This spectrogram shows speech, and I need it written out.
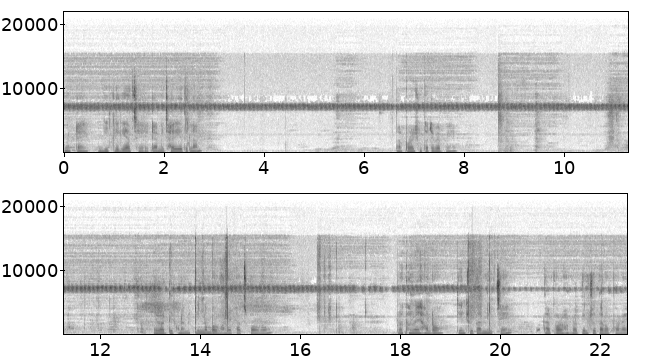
অনেকটাই গিট লেগে আছে, এটা আমি ছাড়িয়ে দিলাম। তারপরে সুতাটা এভাবে এবার দেখুন আমি তিন নম্বর ঘরে কাজ করব। প্রথমে হলো তিন সুতার নিচে, তারপর হলো তিন সুতার উপরে।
